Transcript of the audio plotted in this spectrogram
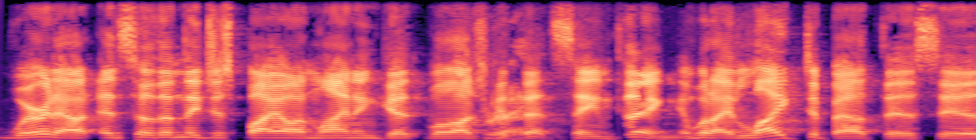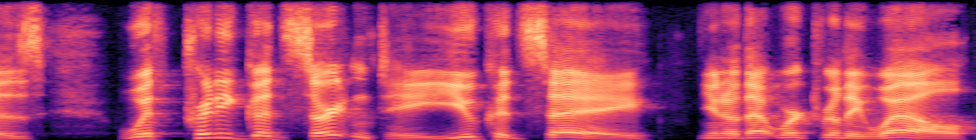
wear it out. And so then they just buy online and get, well, I'll just right. get that same thing. And what I liked about this is with pretty good certainty, you could say, you know, that worked really well,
